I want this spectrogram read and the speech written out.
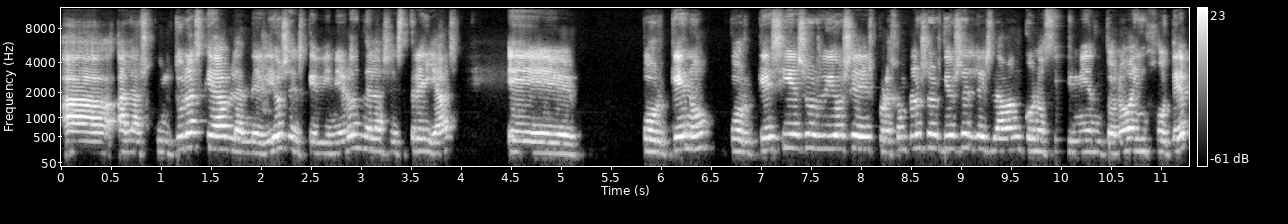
a, las culturas que hablan de dioses que vinieron de las estrellas, eh, ¿por qué no? ¿Por qué si esos dioses, por ejemplo, esos dioses les daban conocimiento, ¿no? A Inhotep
